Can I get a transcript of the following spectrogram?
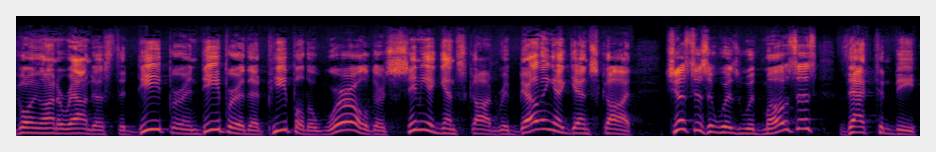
going on around us, the deeper and deeper that people, the world, are sinning against God, rebelling against God, just as it was with Moses, that can be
